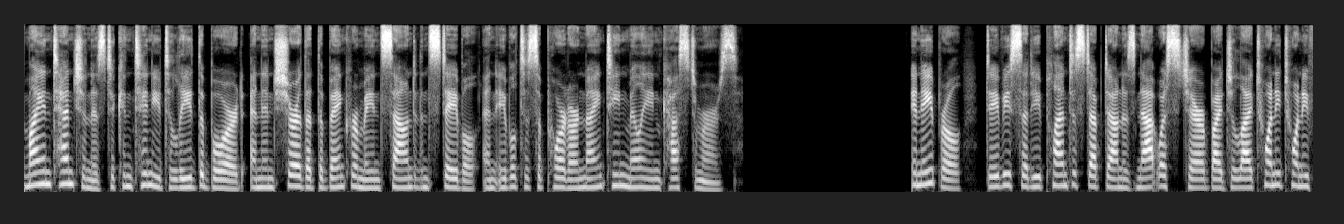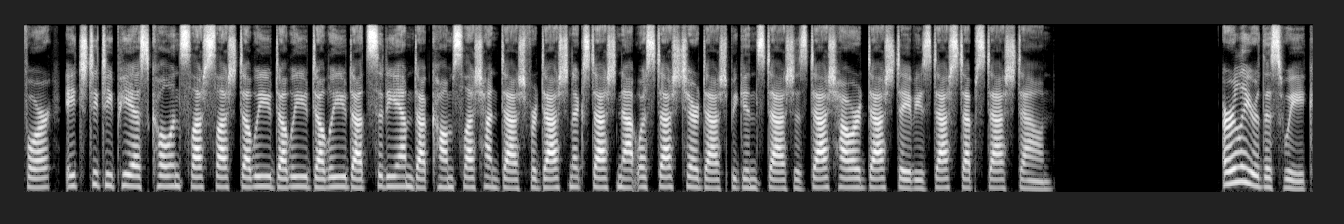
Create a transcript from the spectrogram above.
my intention is to continue to lead the board and ensure that the bank remains sound and stable and able to support our 19 million customers. In April, Davies said he planned to step down as NatWest chair by July 2024. https colon slash slash www.cityam.com slash hunt dash for dash next dash NatWest dash chair dash begins dash is dash Howard dash Davies dash steps dash down. Earlier this week,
